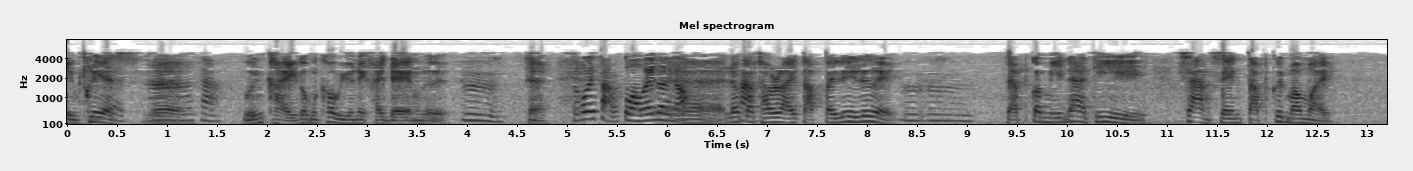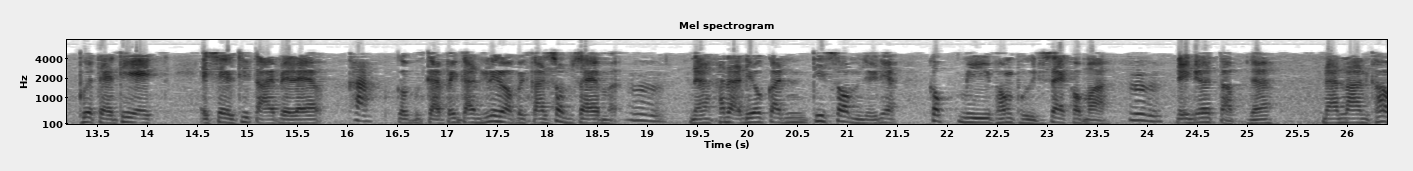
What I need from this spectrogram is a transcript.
นิวเคลียสเอออ่าค่ะเหมือนไข่ก็มันเข้าไปอยู่ในไข่แดงเลย อืมใช่แล้วก็ไปฝังตัวไว้เลยเนาะเออแล้วก็ค่ะทำลายตับไปเรื่อยอืมอืมๆ ตับก็มีหน้าที่สร้างเซลล์ตับขึ้นมาใหม่ เพื่อแทนที่ไอ้ไอ้เซลล์ที่ตายไปแล้ว ค่ะ ก็เป็นการเป็นการเรียกว่าเป็นการซ่อมแซมอะอืมนะขณะเดียวกันที่ซ่อมอยู่เนี่ย ก็มีพังผืดแทรกเข้ามาอืมในเนื้อตับนะนานๆเข้า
